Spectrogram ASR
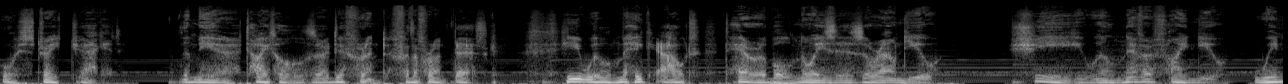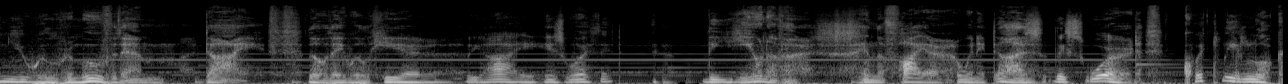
or straitjacket. The mere titles are different for the front desk. He will make out terrible noises around you. She will never find you. When you will remove them, die, though they will hear the eye is worth it. The universe in the fire when it does this word. Quickly look,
